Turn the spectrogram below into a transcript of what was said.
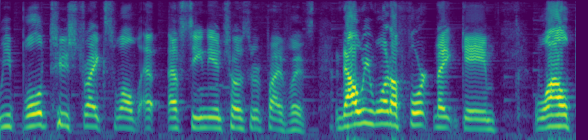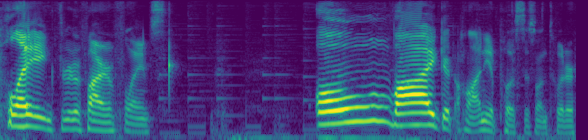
We bowled two strikes while F FC the intros through Five Flames. Now we won a Fortnite game while playing through the Fire and Flames. Oh my god. Oh, I need to post this on Twitter.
